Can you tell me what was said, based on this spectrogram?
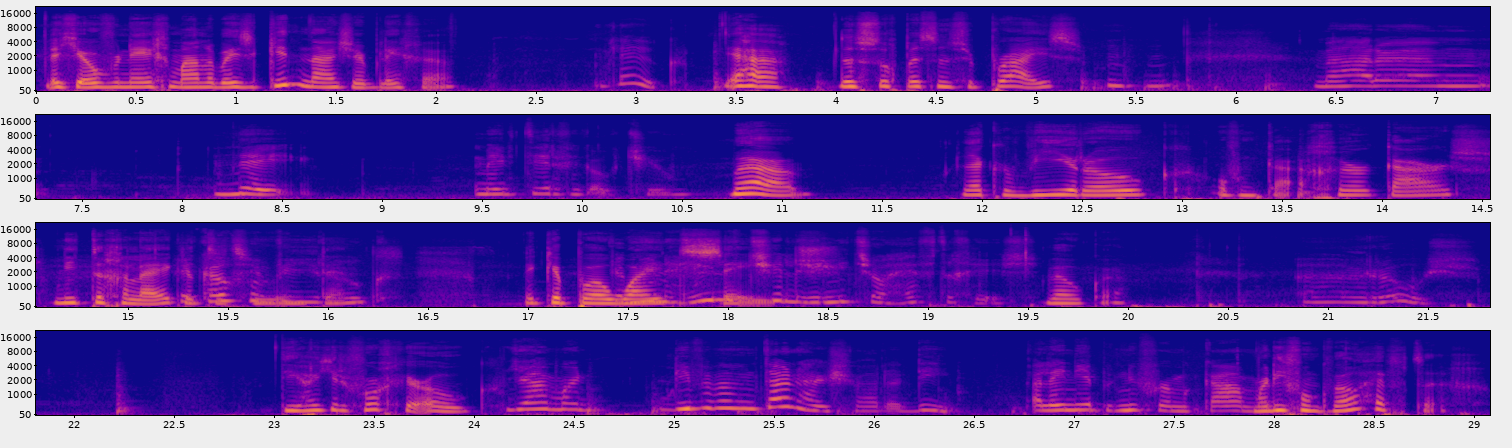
Dat je over negen maanden opeens een kind naast je hebt liggen. leuk. Ja, dat is toch best een surprise. Mhm. Maar, ehm, nee. Mediteren vind ik ook chill. Maar ja, lekker wierook of een ka- geurkaars. Niet tegelijk, dat is heel intens. Ik heb ik heb nu een white hele chille die sage. niet zo heftig is. Welke? Eh, roos. Die had je de vorige keer ook. Ja, maar die we bij mijn tuinhuisje hadden, die. Alleen die heb ik nu voor mijn kamer. Maar die vond ik wel heftig.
